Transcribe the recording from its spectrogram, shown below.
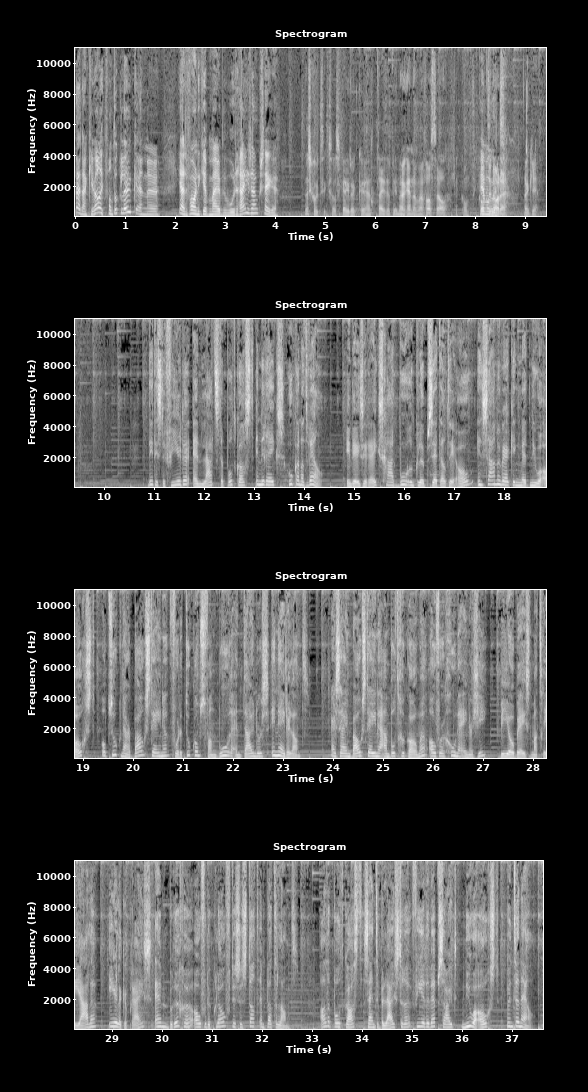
Nou, dankjewel. Ik vond het ook leuk. En uh, ja, de volgende keer bij mij op de boerderij zou ik zeggen. Dat is goed. Ik zal eens kijken dat ik uh, tijd heb in de agenda. Maar vast wel. Dat komt, komt in orde. Dank je. Dit is de vierde en laatste podcast in de reeks Hoe kan het wel? In deze reeks gaat Boerenclub ZLTO in samenwerking met Nieuwe Oogst op zoek naar bouwstenen voor de toekomst van boeren en tuinders in Nederland. Er zijn bouwstenen aan bod gekomen over groene energie, biobased materialen, eerlijke prijs en bruggen over de kloof tussen stad en platteland. Alle podcasts zijn te beluisteren via de website nieuweoogst.nl.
